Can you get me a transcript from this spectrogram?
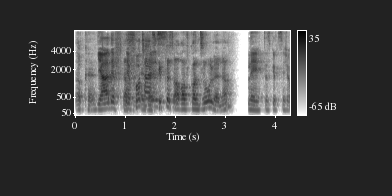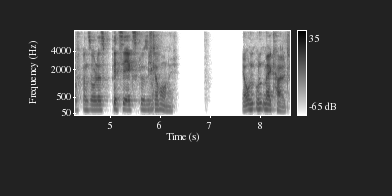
Okay. Ja, der, Das, der Vorteil das ist. gibt es auch auf Konsole, ne? nee, das gibt's nicht auf Konsole, das ist PC-exklusiv. Ich glaube auch nicht. Ja, und, und Mac halt.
